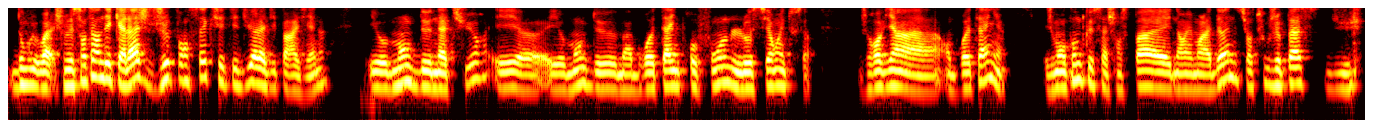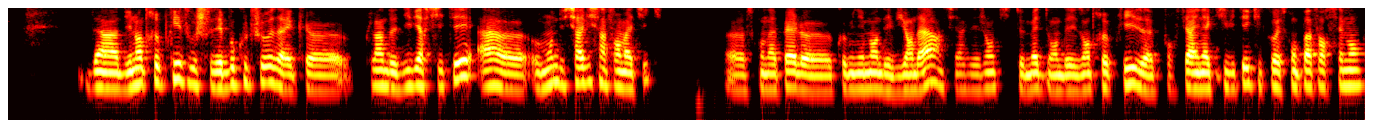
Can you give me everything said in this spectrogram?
donc ouais, je me sentais en décalage. Je pensais que c'était dû à la vie parisienne et au manque de nature et, euh, au manque de ma Bretagne profonde, l'océan et tout ça. Je reviens en Bretagne et je me rends compte que ça ne change pas énormément la donne, surtout que je passe d'une entreprise où je faisais beaucoup de choses avec euh, plein de diversité euh, au monde du service informatique, ce qu'on appelle communément des viandards, c'est-à-dire des gens qui te mettent dans des entreprises pour faire une activité qui ne correspond pas forcément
